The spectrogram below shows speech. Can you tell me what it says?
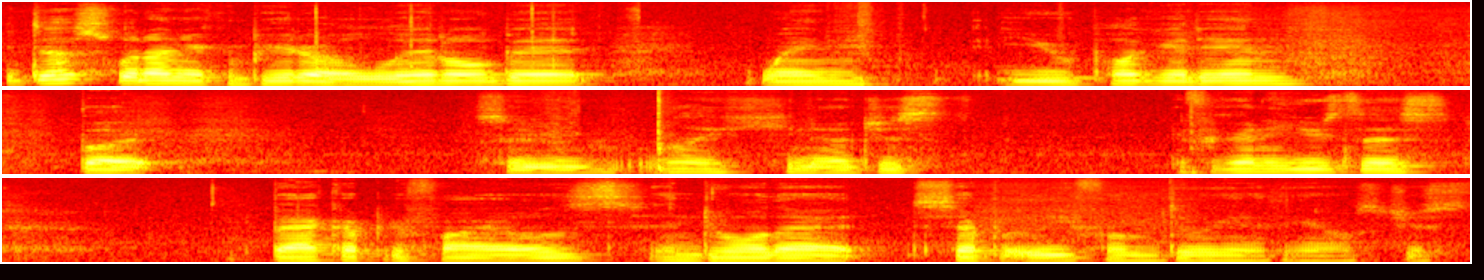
it does slow down your computer a little bit when you plug it in, but so like you know just if you're gonna use this, back up your files and do all that separately from doing anything else. Just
